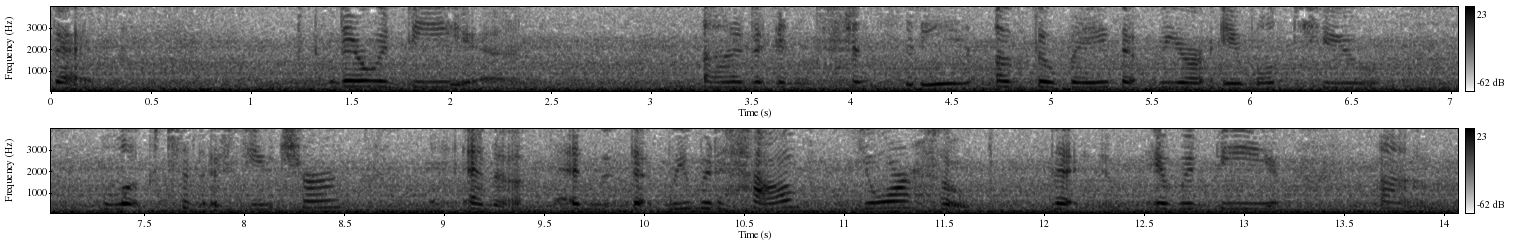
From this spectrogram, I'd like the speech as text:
that there would be an intensity of the way that we are able to look to the future and, uh, and that we would have your hope, that it would be. Um,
